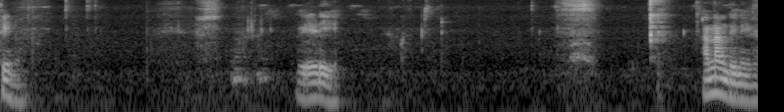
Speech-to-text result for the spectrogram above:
తిను. వేడి. అన్నం తిని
